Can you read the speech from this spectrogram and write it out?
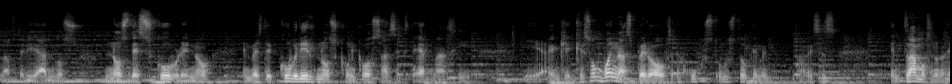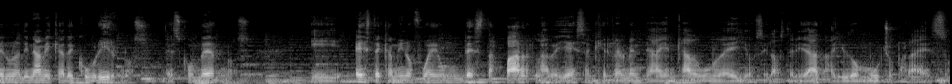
La austeridad nos, nos descubre, ¿no? En vez de cubrirnos con cosas externas y, eh, que, son buenas, pero justo, justo que me- a veces entramos en una, dinámica de cubrirnos, de escondernos. Y este camino fue un destapar la belleza que realmente hay en cada uno de ellos y la austeridad ayudó mucho para eso.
